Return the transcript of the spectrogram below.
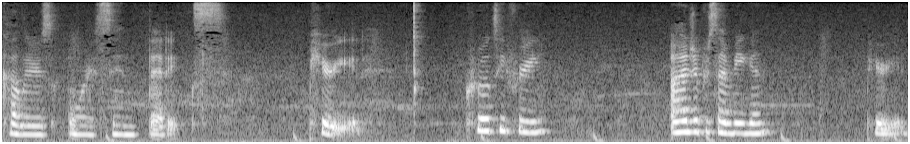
colors, or synthetics. Period. Cruelty free, 100% vegan. Period.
